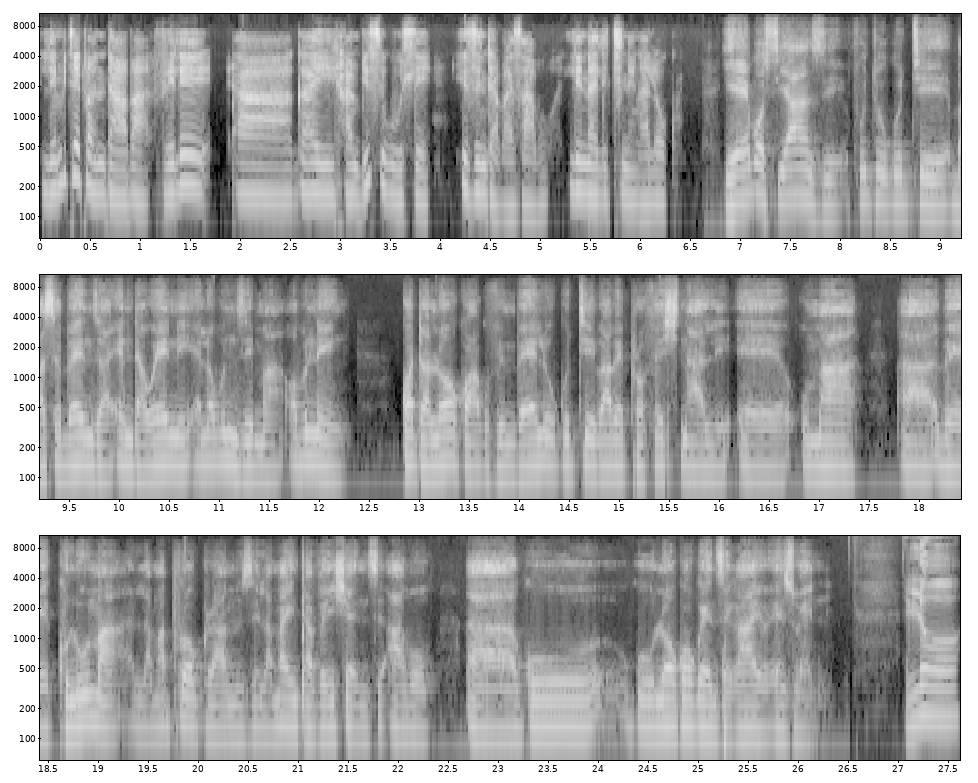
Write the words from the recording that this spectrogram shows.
le mithethwandaba vele akayihambisi kuhle izindaba zabo lina lithini ngalokho yebo siyazi futhi ukuthi basebenza endaweni elobunzima obuningi kodwa lokho akuvimbeli ukuthi babe professional eh uma uh, bekhuluma lama programs lama interventions abo uh, kulokho okwenzekayo ezweni lo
